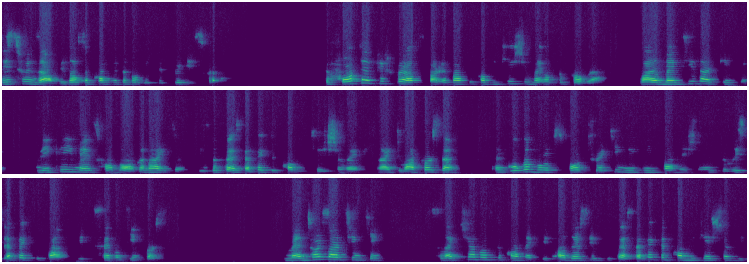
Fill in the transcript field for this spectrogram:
This result is also compatible with the previous graph. The fourth and fifth graphs are about the communication way of the program. While mentees are thinking weekly emails from the organizer is the best effective communication way, 91%, and Google Groups for tracking weekly information is the least effective one with 17%. Mentors are thinking Slack channels to connect with others is the best effective communication with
